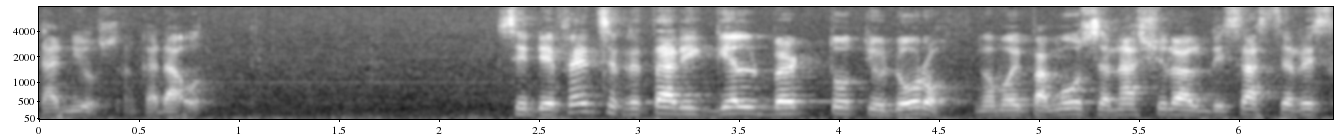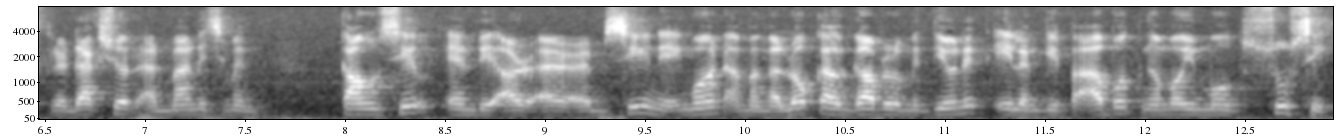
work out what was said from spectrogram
danyos, ang kadaot. Si Defense Secretary Gilberto Teodoro nga mo'y pangu sa National Disaster Risk Reduction and Management Council, NDRRMC, niingon ang mga local government unit ilang gipaabot nga mo'y mo susi.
